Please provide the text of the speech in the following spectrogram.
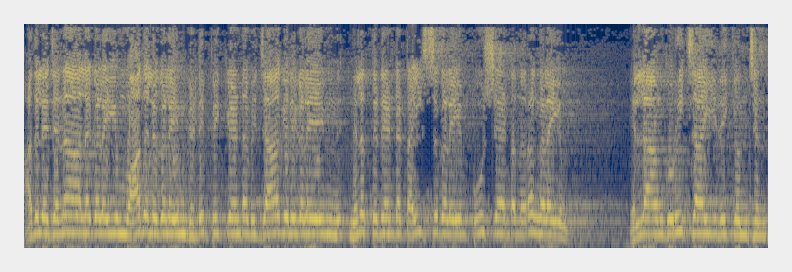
അതിലെ ജനാലകളെയും വാതിലുകളെയും ഘടിപ്പിക്കേണ്ട വിജാഗിരികളെയും നിലത്തിടേണ്ട ടൈൽസുകളെയും പൂശേണ്ട നിറങ്ങളെയും എല്ലാം കുറിച്ചായിരിക്കും ചിന്ത.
